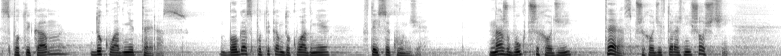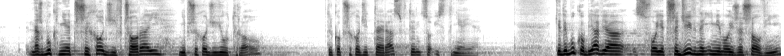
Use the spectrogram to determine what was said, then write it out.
spotykam dokładnie teraz. Boga spotykam dokładnie w tej sekundzie. Nasz Bóg przychodzi teraz, przychodzi w teraźniejszości. Nasz Bóg nie przychodzi wczoraj, nie przychodzi jutro, tylko przychodzi teraz w tym, co istnieje. Kiedy Bóg objawia swoje przedziwne imię Mojżeszowi,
